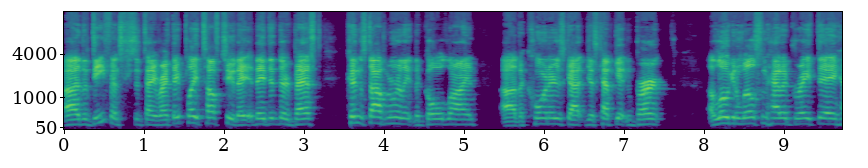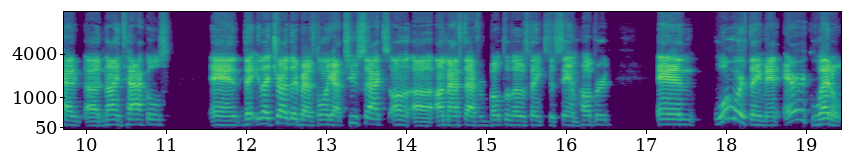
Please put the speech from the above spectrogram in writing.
Uh, the defense for Cincinnati, right? They played tough too. They they did their best. Couldn't stop them really at the goal line. Uh, the corners got just kept getting burnt. Uh, Logan Wilson had a great day, had uh, nine tackles, and they, they tried their best. Only got two sacks on uh, on Matt Stafford. Both of those thanks to Sam Hubbard. And one more thing, man, Eric Weddle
